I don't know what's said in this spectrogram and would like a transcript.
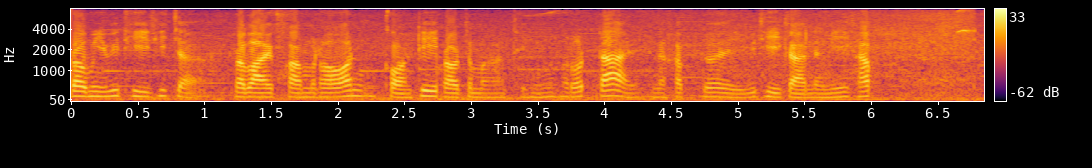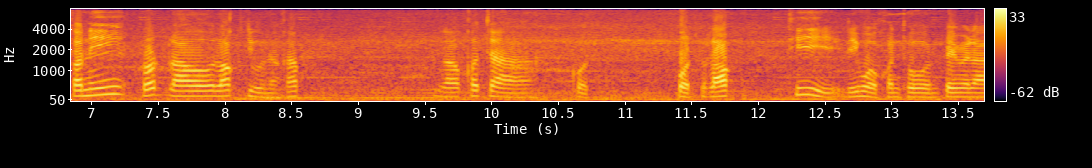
เรามีวิธีที่จะระบายความร้อนก่อนที่เราจะมาถึงรถได้นะครับ ด้วยวิธีการอย่างนี้ครับ ตอนนี้รถเราล็อกอยู่นะครับ เราก็จะกดปลดล็อกที่รีโมทคอนโทรลเป็นเวลา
